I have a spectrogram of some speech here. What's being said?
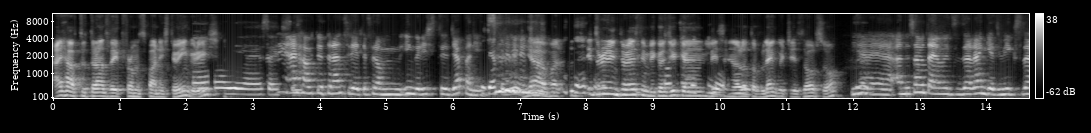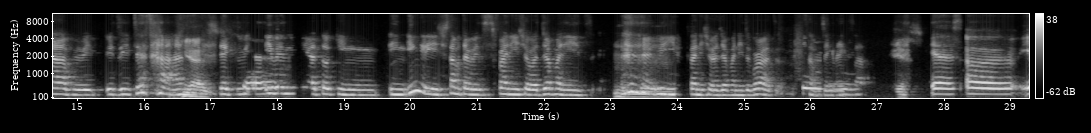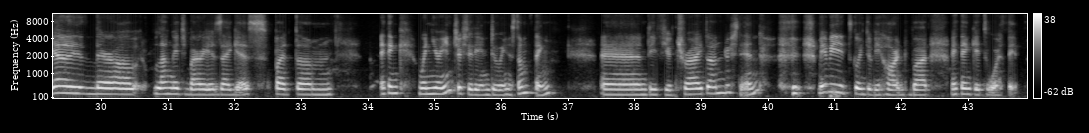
I have to translate from Spanish to English. oh yes i I have to translate from English to Japanese. Japanese. yeah, but it's, it's really interesting because you can listen a lot of languages also. Yeah, yeah, and sometimes the language mixed up with, with each other. Yes. Like we, Yeah. even we are talking in English, sometimes it's Spanish or Japanese. Mm, we use Spanish or Japanese words, something like Mm. that. yes. Yes, uh, yeah, there are language barriers, I guess, but um, I think when you're interested in doing something, and if you try to understand, maybe it's going to be hard, but I think it's worth it.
